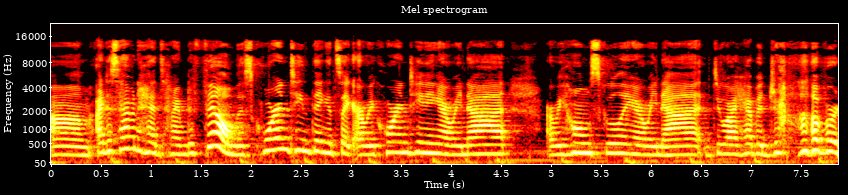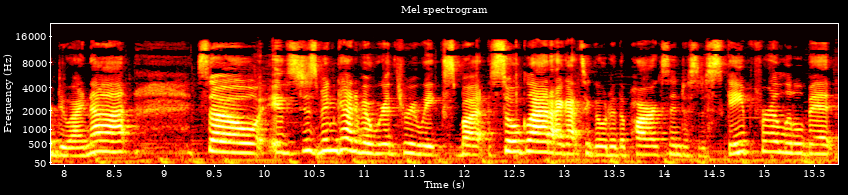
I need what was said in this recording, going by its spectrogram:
um, I just haven't had time to film. This quarantine thing, it's like, are we quarantining? Are we not? Are we homeschooling? Are we not? Do I have a job or do I not? So it's just been kind of a weird three weeks, but so glad I got to go to the parks and just escape for a little bit.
